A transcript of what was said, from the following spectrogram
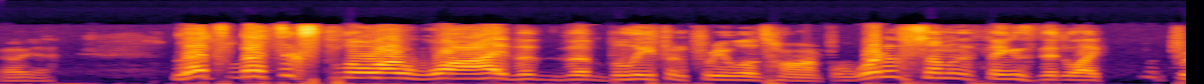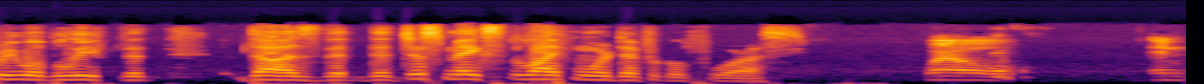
Oh yeah. Let's let's explore why the, the belief in free will is harmful. What are some of the things that like free will belief that does that, that just makes life more difficult for us? Well, in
